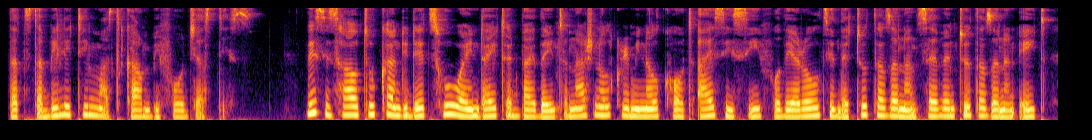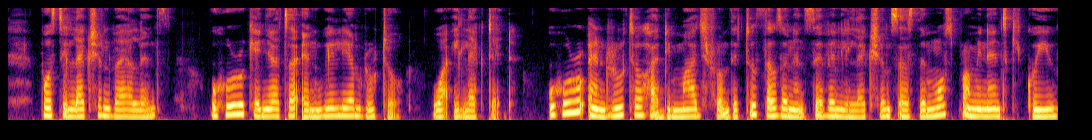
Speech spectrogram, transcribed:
that stability must come before justice. This is how two candidates who were indicted by the International Criminal Court ICC for their roles in the 2007-2008 post-election violence, Uhuru Kenyatta and William Ruto, were elected. Uhuru and Ruto had emerged from the 2007 elections as the most prominent Kikuyu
